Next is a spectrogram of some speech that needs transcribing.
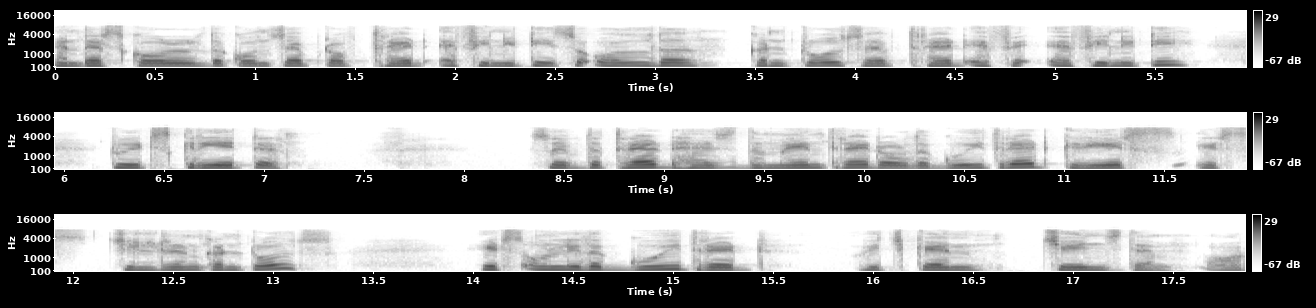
And that's called the concept of thread affinity. So all the controls have thread aff affinity to its creator. So if the thread has the main thread or the GUI thread creates its children controls, it's only the GUI thread which can change them or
